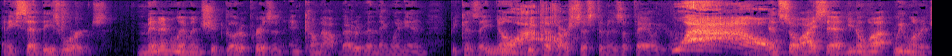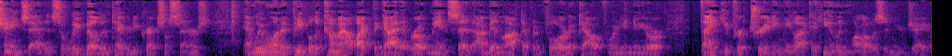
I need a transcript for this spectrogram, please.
And he said these words Men and women should go to prison and come out better than they went in because they don't, wow. because our system is a failure. Wow! And so I said, you know what? We want to change that. And so we built Integrity Correctional Centers. And we wanted people to come out like the guy that wrote me and said, I've been locked up in Florida, California, New York. Thank you for treating me like a human while I was in your jail.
